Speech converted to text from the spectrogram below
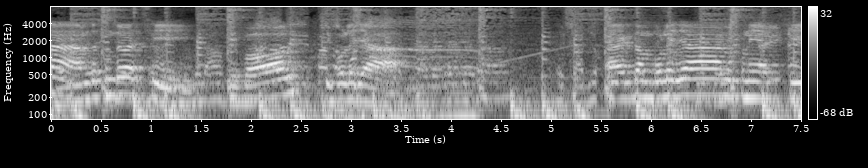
না আমি তো শুনতে পাচ্ছি। তুই বল তুই বলে যা। একদম বলে যা আমি শুনে যাচ্ছি।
